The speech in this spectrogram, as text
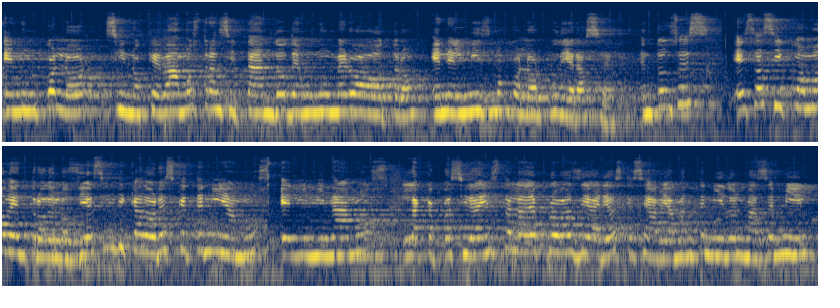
en un color, sino que vamos transitando de un número a otro en el mismo color pudiera ser. Entonces, es así como dentro de los 10 indicadores que teníamos, eliminamos la capacidad instalada de pruebas diarias que se había mantenido en más de mil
